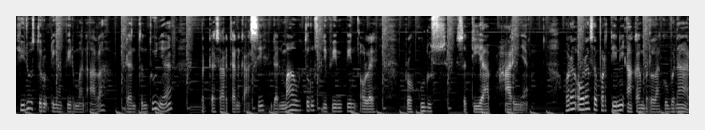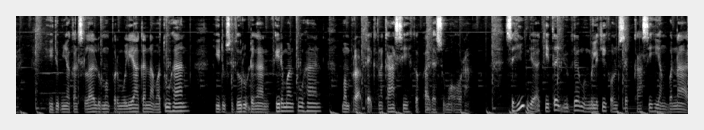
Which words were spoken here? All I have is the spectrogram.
hidup seturut dengan firman Allah, dan tentunya berdasarkan kasih dan mau terus dipimpin oleh Roh Kudus setiap harinya. Orang-orang seperti ini akan berlaku benar. Hidupnya akan selalu mempermuliakan nama Tuhan, hidup seturut dengan firman Tuhan, mempraktekkan kasih kepada semua orang. Sehingga kita juga memiliki konsep kasih yang benar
